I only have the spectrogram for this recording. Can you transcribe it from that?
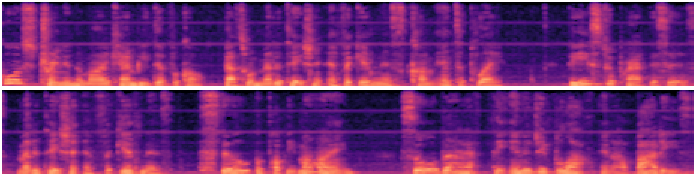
course, training the mind can be difficult. That's where meditation and forgiveness come into play. These two practices, meditation and forgiveness, still the puppy mind so that the energy blocked in our bodies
